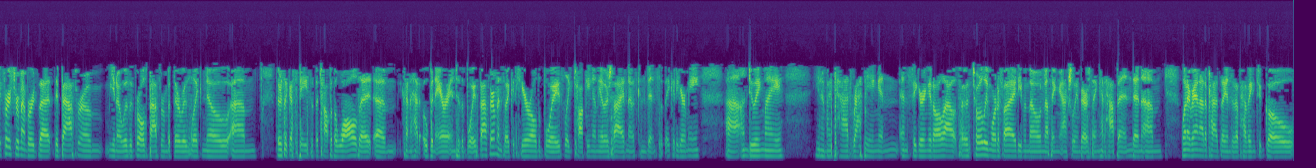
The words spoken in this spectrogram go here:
I first remembered that the bathroom, you know, was a girls' bathroom but there was like no um there was like a space at the top of the wall that um kind of had open air into the boys' bathroom and so I could hear all the boys like talking on the other side and I was convinced that they could hear me uh undoing my you know my pad wrapping and and figuring it all out. So i was totally mortified even though nothing actually embarrassing had happened. And um when i ran out of pads i ended up having to go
